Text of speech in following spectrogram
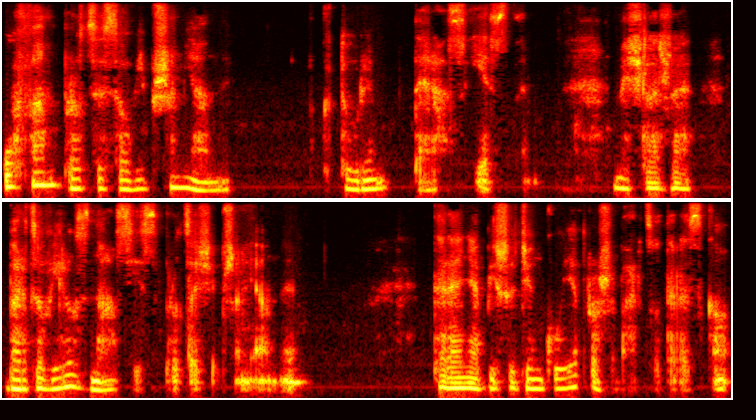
Ufam procesowi przemiany, w którym teraz jestem. Myślę, że bardzo wielu z nas jest w procesie przemiany. Terenia pisze: Dziękuję, proszę bardzo, Teresko.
